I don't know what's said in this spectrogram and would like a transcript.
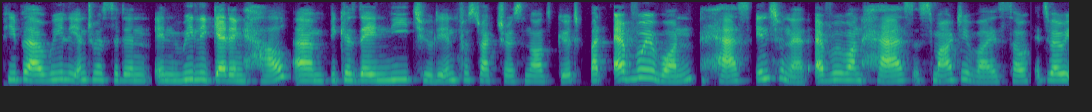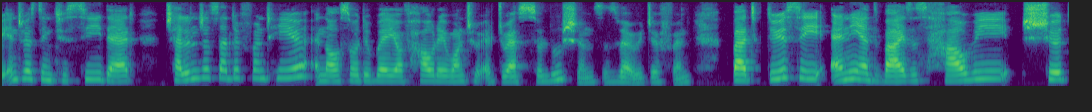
People are really interested in, in really getting help. Um, because they need to. The infrastructure is not good, but everyone has internet. Everyone has a smart device. So it's very interesting to see that challenges are different here and also the way of how they want to address solutions is very different. But do you see any advices how we should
